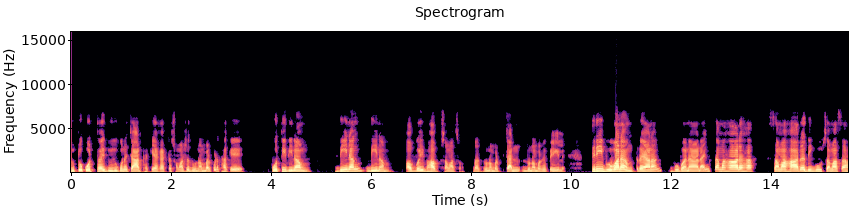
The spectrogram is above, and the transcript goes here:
দুটো করতে হয়, দুই দুগুণে চার থাকে, এক একটা সমাসে দু নাম্বার করে থাকে। প্রতিদিনাম, দিনাং, দিনাম, অব্যয়ভাব, সমাস। বা দু নম্বর, চার, দু নম্বরকে পেয়ে গেলে। ত্রিভুবনম, ত্রয়াণং ভুবনানাং সমাহারः, সমাহার দিগু সমাসः।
